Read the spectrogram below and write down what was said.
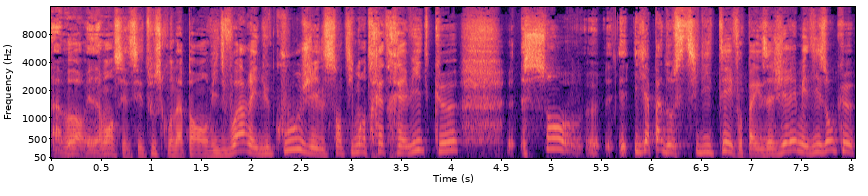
La mort, évidemment, c'est tout ce qu'on n'a pas envie de voir. Et du coup, j'ai le sentiment très très vite que sans, il n'y a pas d'hostilité, il faut pas exagérer, mais disons que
